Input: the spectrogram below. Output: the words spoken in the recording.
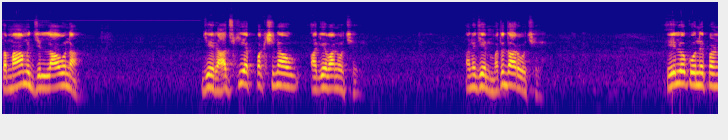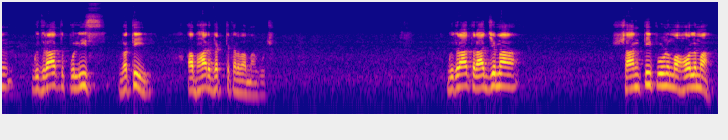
તમામ જિલ્લાઓના જે રાજકીય પક્ષના આગેવાનો છે અને જે મતદારો છે, એ લોકોને પણ ગુજરાત પોલીસ વતી આભાર વ્યક્ત કરવા માગું છું. ગુજરાત રાજ્યમાં શાંતિપૂર્ણ માહોલમાં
